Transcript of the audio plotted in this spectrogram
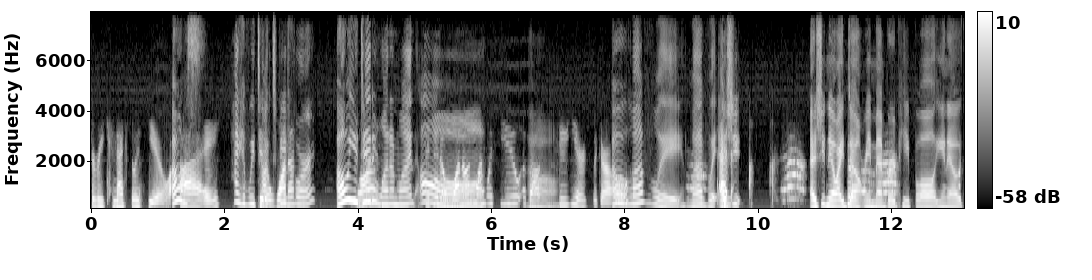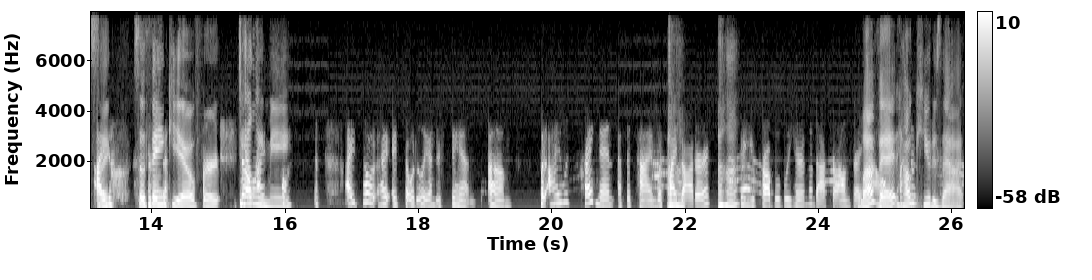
to reconnect with you. Oh, Hi. Hi, have we talked one-on- before? Oh, you did a One. one-on-one. I did a one-on-one with you about Aw. two years ago. Oh, lovely, lovely. As And- you, as you know, I don't remember people. You know, it's like know. so. Thank you for No, telling I me. to- I, to- I, I totally understand. Um, but I was pregnant at the time with my Uh-huh. daughter, Uh-huh. who you probably hear in the background right Love now. it. How cute is that?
